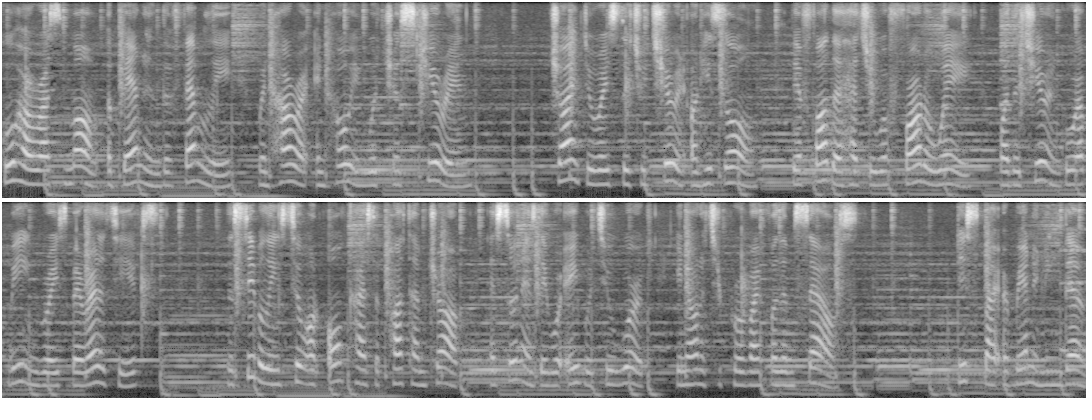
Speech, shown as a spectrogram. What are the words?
Goo Hara's mom abandoned the family when Hara and Ho-in were just children. Trying to raise the two children on his own, their father had to work far away while the children grew up being raised by relatives. The siblings took on all kinds of part-time jobs as soon as they were able to work in order to provide for themselves. Despite abandoning them,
